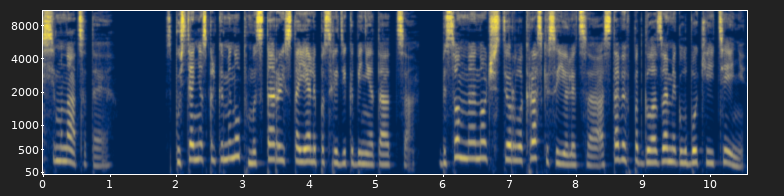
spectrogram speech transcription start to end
17 Спустя несколько минут мы старые стояли посреди кабинета отца. Бессонная ночь стерла краски с ее лица, оставив под глазами глубокие тени,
